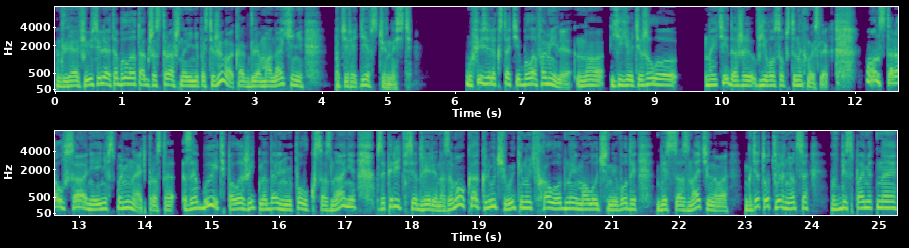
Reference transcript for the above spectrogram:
Для Фюзеля это было так же страшно и непостижимо, как для монахини потерять девственность. У Фюзеля, кстати, была фамилия, но ее тяжело найти даже в его собственных мыслях. Он старался о ней не вспоминать, просто забыть, положить на дальнюю полку сознания, запереть все двери на замок, а ключ выкинуть в холодные молочные воды бессознательного, где тот вернется в беспамятное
